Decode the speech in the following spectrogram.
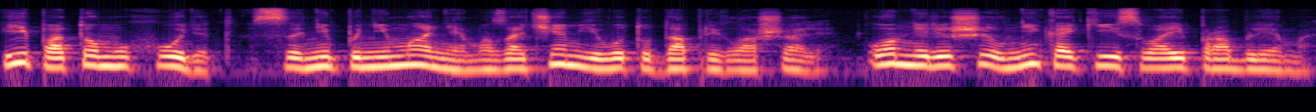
и потом уходит с непониманием, а зачем его туда приглашали. Он не решил никакие свои проблемы.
